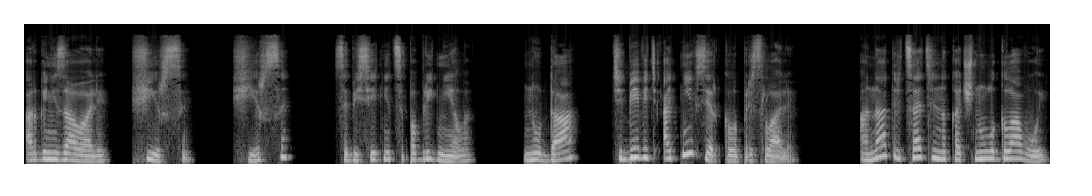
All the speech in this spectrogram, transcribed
организовали. Фирсы. Фирсы? Собеседница побледнела. Ну да, тебе ведь от них зеркало прислали. Она отрицательно качнула головой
